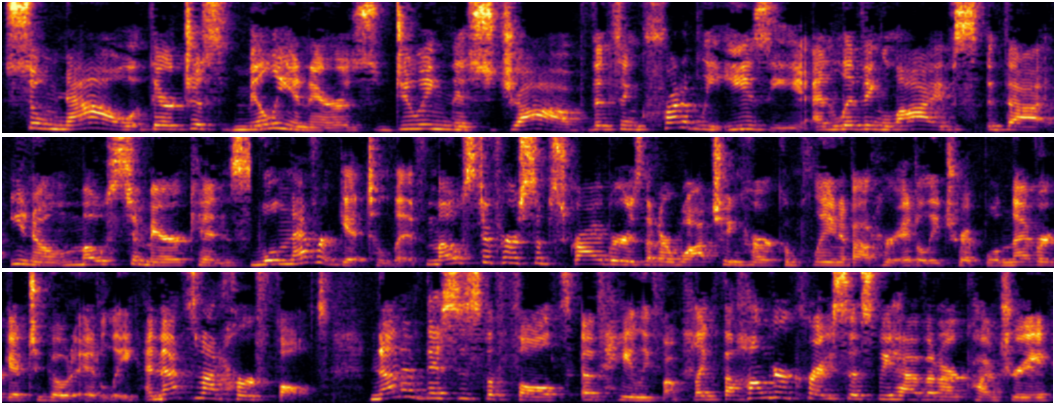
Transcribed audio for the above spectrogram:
So now they're just millionaires doing this job that's incredibly easy and living lives that, you know, most Americans will never get to live. Most of her subscribers that are watching her complain about her Italy trip will never get to go to Italy. And that's not her fault. None of this is the fault of Haley Pham. Like the hunger crisis we have in our country,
